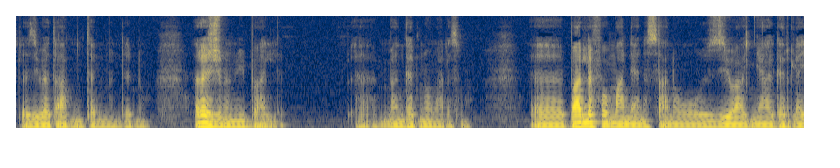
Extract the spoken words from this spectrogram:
ስለዚህ በጣም እንትን ምንድን ነው ረዥም የሚባል መንገድ ነው ማለት ነው። ባለፈውም አንድ ያነሳ ነው እዚሁ እኛ ሀገር ላይ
